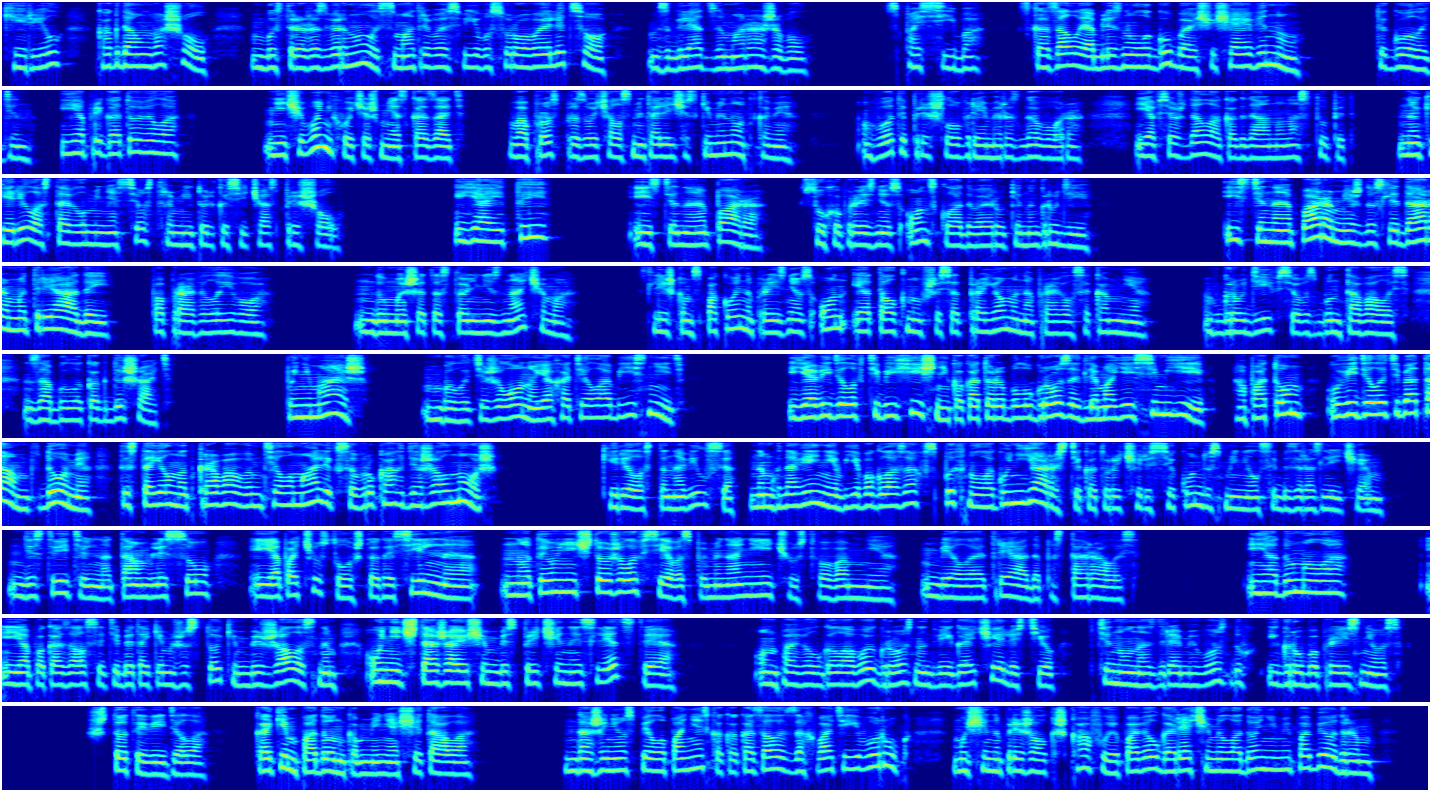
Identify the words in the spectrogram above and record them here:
Кирилл, когда он вошел, быстро развернулась, всматриваясь в его суровое лицо. Взгляд замораживал. «Спасибо», — сказала и облизнула губы, ощущая вину. «Ты голоден, и я приготовила...» «Ничего не хочешь мне сказать?» Вопрос прозвучал с металлическими нотками. Вот и пришло время разговора. Я все ждала, когда оно наступит. Но Кирилл оставил меня с сестрами и только сейчас пришел. «Я и ты?» «Истинная пара», — сухо произнес он, складывая руки на груди. «Истинная пара между Следаром и Триадой», — поправила его. «Думаешь, это столь незначимо?» Слишком спокойно произнес он и, оттолкнувшись от проема, направился ко мне. В груди все взбунтовалось, забыла, как дышать. «Понимаешь?» Было тяжело, но я хотела объяснить. Я видела в тебе хищника, который был угрозой для моей семьи, а потом увидела тебя там, в доме. Ты стоял над кровавым телом Алекса, в руках держал нож. Кирилл остановился. На мгновение в его глазах вспыхнул огонь ярости, который через секунду сменился безразличием. «Действительно, там, в лесу, я почувствовал что-то сильное, но ты уничтожила все воспоминания и чувства во мне. Белая триада постаралась». «Я думала...» «Я показался тебе таким жестоким, безжалостным, уничтожающим без причины и следствия?» Он повел головой, грозно двигая челюстью, втянул ноздрями воздух и грубо произнес: «Что ты видела? Каким подонком меня считала?» Даже не успела понять, как оказалось в захвате его рук. Мужчина прижал к шкафу и повел горячими ладонями по бедрам.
